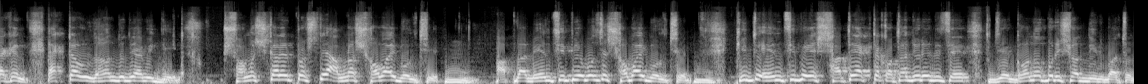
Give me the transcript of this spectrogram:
দেখেন একটা উদাহরণ যদি আমি দিই সংস্কারের প্রশ্নে আমরা সবাই বলছি। আপনার এনসিপিও বলছে সবাই বলছে। কিন্তু এনসিপি এর সাথে একটা কথা জুড়ে দিছে যে গণপরিষদ নির্বাচন।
